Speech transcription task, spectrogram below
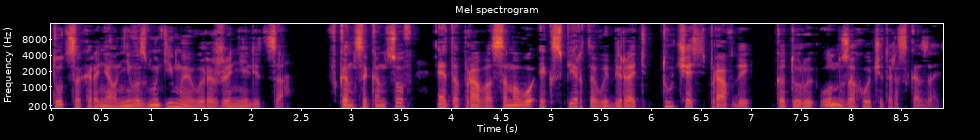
Тот сохранял невозмутимое выражение лица. В конце концов, это право самого эксперта выбирать ту часть правды, которую он захочет рассказать.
